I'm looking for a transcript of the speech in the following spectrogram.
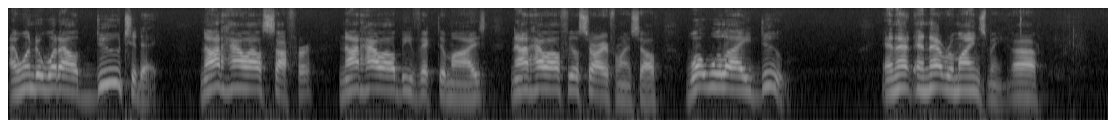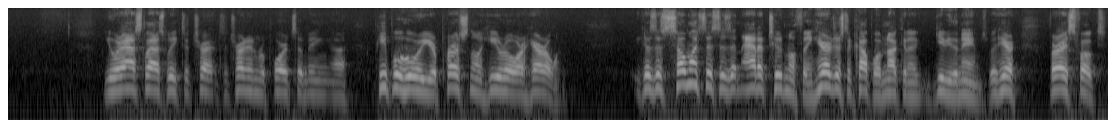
I wonder what I'll do today. Not how I'll suffer, not how I'll be victimized, not how I'll feel sorry for myself. What will I do? And that, and that reminds me, uh, you were asked last week to, to turn in reports on being uh, people who are your personal hero or heroine. Because there's so much this is an attitudinal thing. Here are just a couple. I'm not going to give you the names. But here, various folks.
